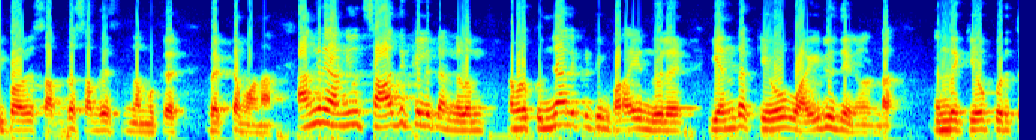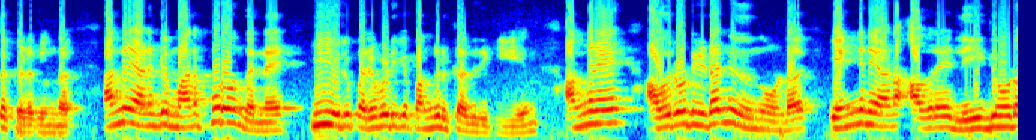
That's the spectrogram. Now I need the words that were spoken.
ഇപ്പൊ ആ ഒരു ശബ്ദ സന്ദേശത്തിൽ നമുക്ക് വ്യക്തമാണ്. അങ്ങനെയാണെങ്കിൽ സാധിക്കൽ തങ്ങളും നമ്മുടെ കുഞ്ഞാലിക്കുട്ടിയും പറയുന്നതിൽ എന്തൊക്കെയോ വൈരുദ്ധ്യങ്ങളുണ്ട്. എന്തൊക്കെയോ പൊരുത്തക്കേടുകളുണ്ട്. അങ്ങനെയാണെങ്കിൽ മനഃപൂർവം തന്നെ ഈ ഒരു പരിപാടിക്ക് പങ്കെടുക്കാതിരിക്കുകയും അങ്ങനെ അവരോട് ഇടഞ്ഞു നിന്നുകൊണ്ട് എങ്ങനെയാണ് അവരെ ലീഗിനോട്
